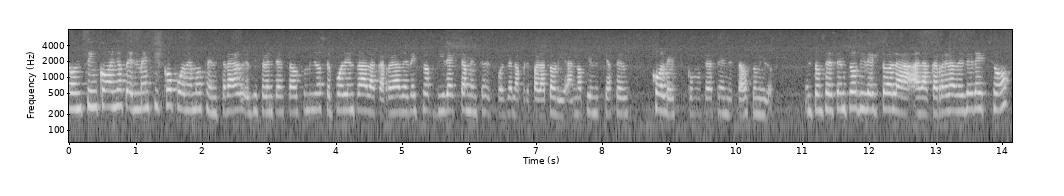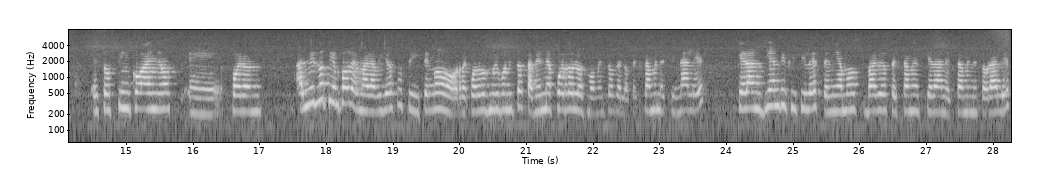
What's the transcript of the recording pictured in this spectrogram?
son cinco años en México, podemos entrar, es diferente a Estados Unidos, se puede entrar a la carrera de Derecho directamente después de la preparatoria, no tienes que hacer college como se hace en Estados Unidos. Entonces entro directo a la, carrera de Derecho, esos cinco años eh, fueron al mismo tiempo de maravillosos y tengo recuerdos muy bonitos, también me acuerdo los momentos de los exámenes finales, que eran bien difíciles, teníamos varios exámenes que eran exámenes orales,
